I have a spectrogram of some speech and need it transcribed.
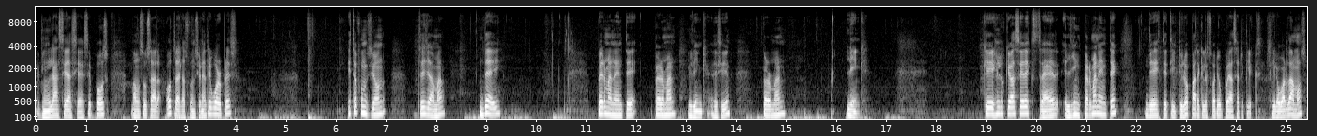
el enlace hacia ese post, vamos a usar otra de las funciones de WordPress, esta función se llama day permanente perman link, es decir, perman link. Que es lo que va a hacer extraer el link permanente de este título para que el usuario pueda hacer clics. Si lo guardamos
